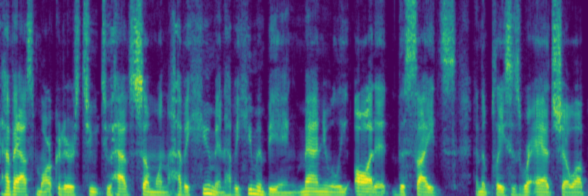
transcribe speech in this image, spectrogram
have asked marketers to to have someone have a human have a human being manually audit the sites and the places where ads show up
